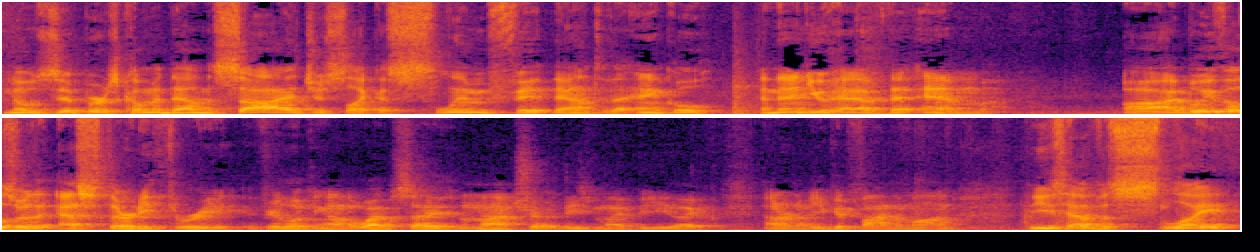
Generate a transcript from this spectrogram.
No zippers coming down the side, just like a slim fit down to the ankle. And then you have the M. Uh, I believe those are the S33 if you're looking on the website. I'm not sure. These might be like, I don't know, you could find them on. These have a slight,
